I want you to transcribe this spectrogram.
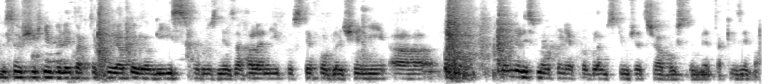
my jsme všichni byli tak trochu jako jogís, různě zahalený prostě v oblečení a neměli jsme úplně problém s tím, že třeba Boston je taky zima.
